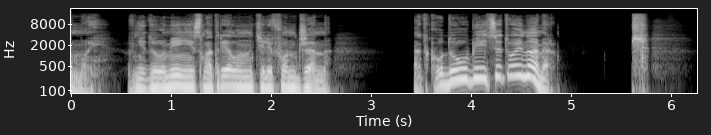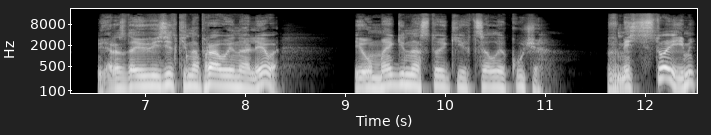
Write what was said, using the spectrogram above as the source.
мой!» — в недоумении смотрела на телефон Дженна. «Откуда убийцы твой номер?» «Я раздаю визитки направо и налево, и у Мэгги на стойке их целая куча. Вместе с твоими».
